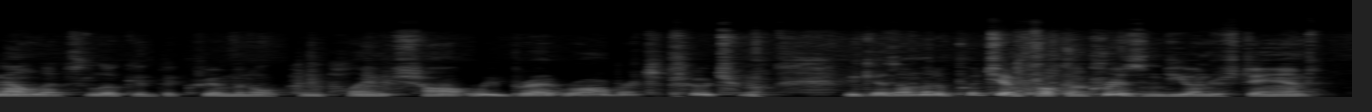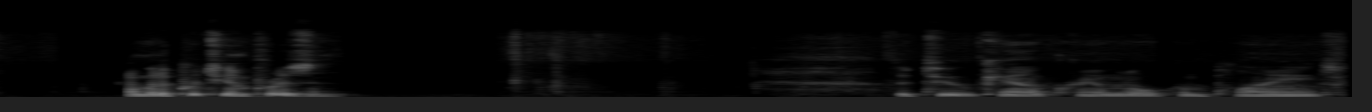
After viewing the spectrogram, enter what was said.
Now let's look at the criminal complaint, shan't we, Brett Roberts? because I'm going to put you in fucking prison. Do you understand? I'm going to put you in prison. The two count criminal complaint.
